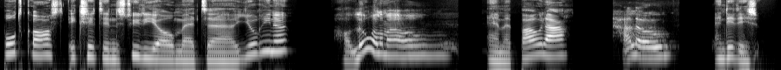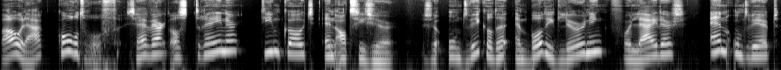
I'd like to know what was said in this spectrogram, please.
podcast. Ik zit in de studio met eh, Jorine Hallo allemaal. en met Paula. Hallo. En dit is Paula Koolthof. Zij werkt als trainer, teamcoach en adviseur. Ze ontwikkelde embodied learning voor leiders en ontwerpt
